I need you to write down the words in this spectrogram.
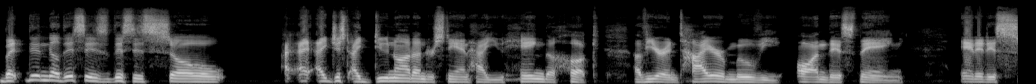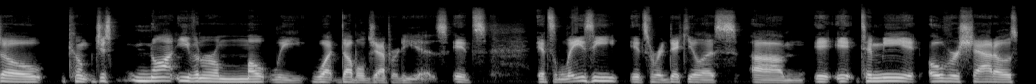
but then no, this is this is so I, I just I do not understand how you hang the hook of your entire movie on this thing and it is so com- just not even remotely what double jeopardy is it's it's lazy. It's ridiculous. Um, it, it to me it overshadows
